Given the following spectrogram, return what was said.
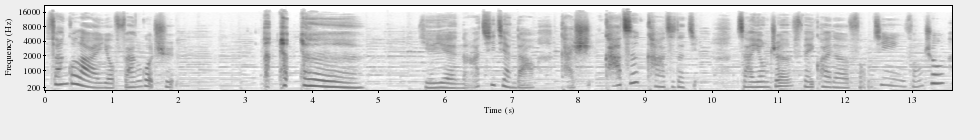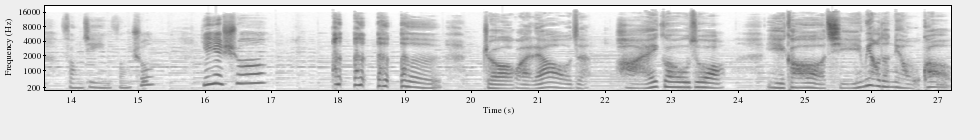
翻过来又翻过去。爷爷拿起剪刀，开始咔吱咔吱的剪，再用针飞快的缝进缝出，缝进缝出。爷爷说：“这块料子。”还够做一个奇妙的纽扣。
